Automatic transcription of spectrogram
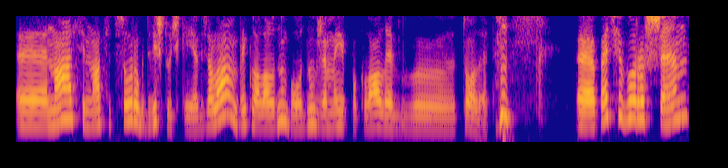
е, на 17,40 дві штучки я взяла, виклала одну, бо одну вже ми поклали в е, туалет. Е, Печиво рошен,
